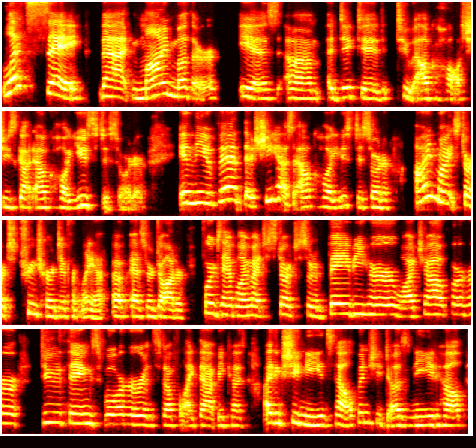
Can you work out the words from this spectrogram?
Let's say that my mother is um, addicted to alcohol. She's got alcohol use disorder. In the event that she has alcohol use disorder, I might start to treat her differently uh, uh, as her daughter. For example, I might start to sort of baby her, watch out for her, do things for her and stuff like that because I think she needs help and she does need help.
